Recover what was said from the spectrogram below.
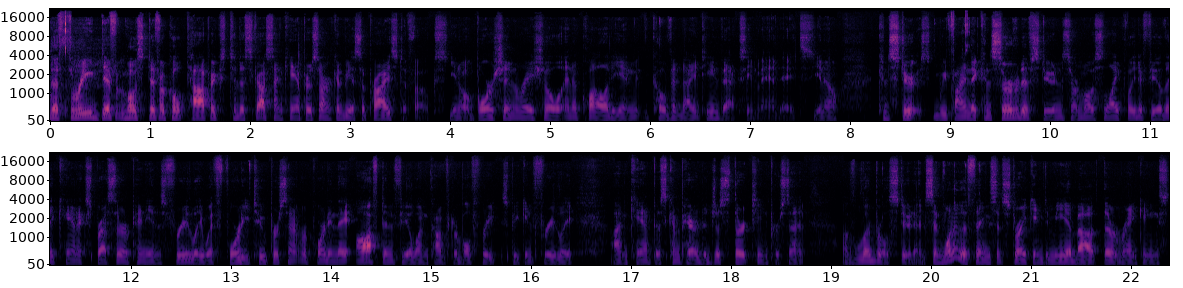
the three diff- most difficult topics to discuss on campus aren't going to be a surprise to folks. You know, abortion, racial inequality, and COVID nineteen vaccine mandates. You know, we find that conservative students are most likely to feel they can't express their opinions freely, with 42% reporting they often feel uncomfortable free- speaking freely on campus, compared to just 13% of liberal students. And one of the things that's striking to me about the rankings,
